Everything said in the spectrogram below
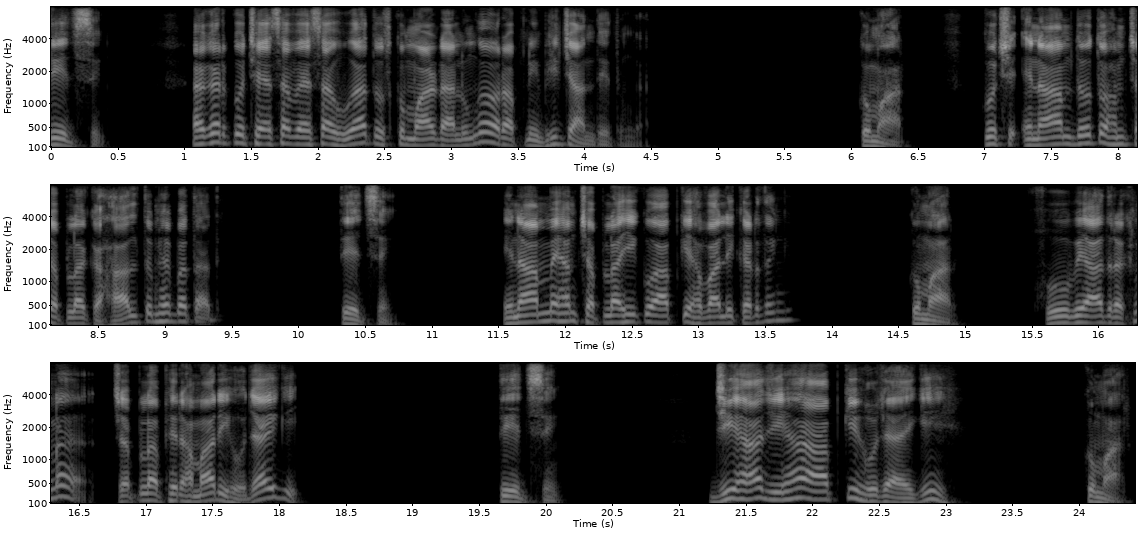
तेज सिंह, अगर कुछ ऐसा वैसा हुआ तो उसको मार डालूँगा और अपनी भी जान दे दूँगा। कुमार, कुछ इनाम दो तो हम चपला का हाल तुम्हें बता दें। तेज सिंह, इनाम में हम चपला ही को आपके हवाले कर देंगे। कुमार, खूब याद रखना, चपला फिर हमारी हो जाएगी। तेज सिंह, जी हाँ जी हाँ, आपकी हो जाएगी। कुमार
